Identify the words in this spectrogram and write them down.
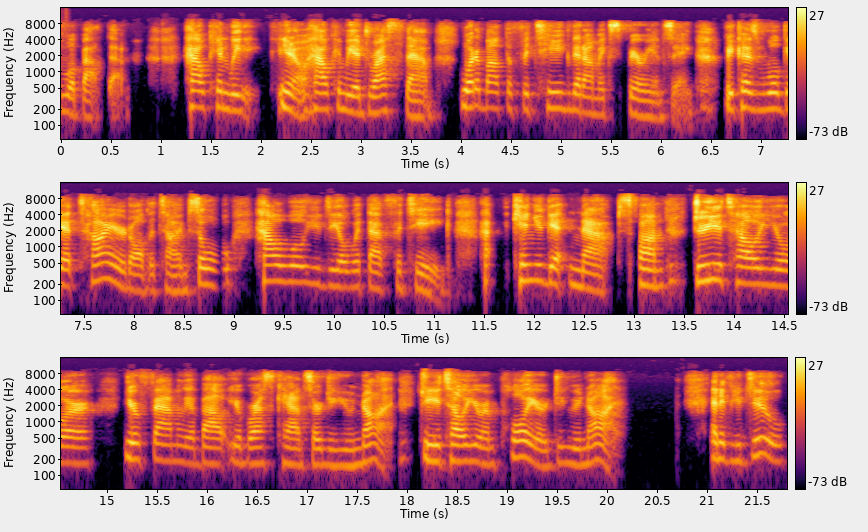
about them? How can we, you know, how can we address them? What about the fatigue that I'm experiencing? Because we'll get tired all the time. So how will you deal with that fatigue? Can you get naps? Um, do you tell your your family about your breast cancer? Do you not? Do you tell your employer? Do you not? And if you do,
